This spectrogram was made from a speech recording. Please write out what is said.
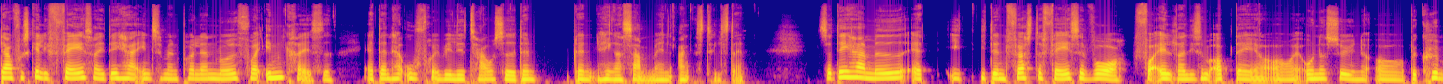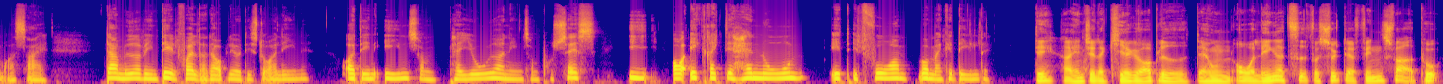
Der er forskellige faser i det her, indtil man på en eller anden måde får indkredset, at den her ufrivillige tavshed, den, den hænger sammen med en angsttilstand. Så det her med, at i, i den første fase, hvor forældre ligesom opdager og er undersøgende og bekymrer sig, der møder vi en del forældre, der oplever, at de står alene og det er en ensom periode og en ensom proces i, og ikke rigtig have nogen et, et forum, hvor man kan dele det. Det har Angela Kirke oplevet, da hun over længere tid forsøgte at finde svaret på,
